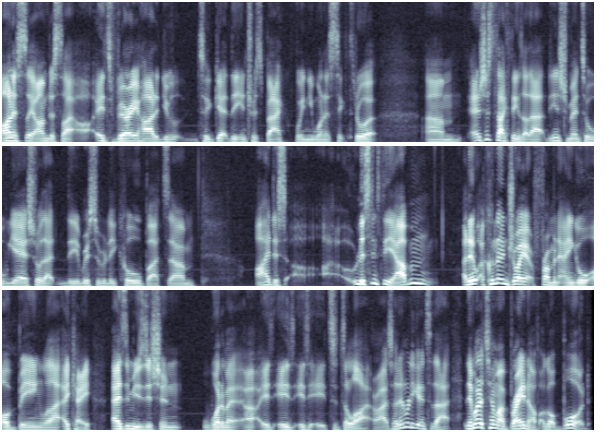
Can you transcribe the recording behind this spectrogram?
Honestly, I'm just like oh, it's very hard to to get the interest back when you want to stick through it. Um, and it's just like things like that. The instrumental, yeah, sure that the riffs are really cool, but um, I just uh, listening to the album, I I couldn't enjoy it from an angle of being like, okay, as a musician, what am I? Uh, is, is is it's a delight, all right? So I didn't really get into that. And then when I turned my brain off, I got bored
